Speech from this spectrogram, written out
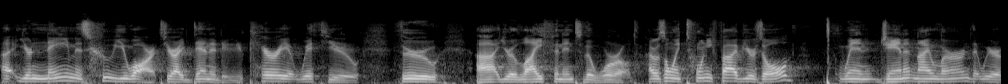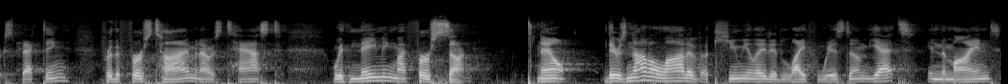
uh, your name is who you are, it's your identity. You carry it with you through uh, your life and into the world. I was only 25 years old when Janet and I learned that we were expecting for the first time, and I was tasked with naming my first son. Now, there's not a lot of accumulated life wisdom yet in the mind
